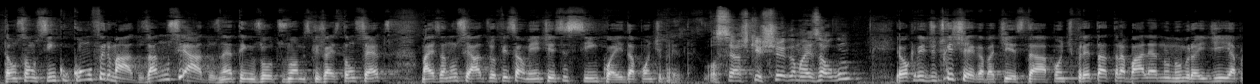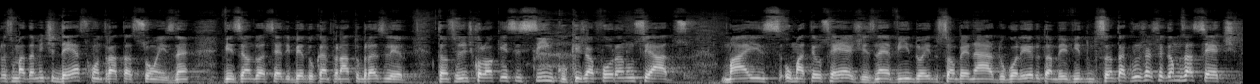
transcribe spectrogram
Então são cinco confirmados, anunciados, né? Tem os outros nomes que já estão certos, mas anunciados oficialmente esses cinco aí da Ponte Preta. Você acha que chega mais algum? Eu acredito que chega, Batista. A Ponte Preta trabalha no número aí de aproximadamente 10 contratações, né? Visando a Série B do Campeonato Brasileiro. Então, se a gente coloca esses cinco que já foram anunciados, mais o Matheus Regis, né? Vindo aí do São Bernardo, o goleiro também vindo do Santa Cruz, já chegamos a sete.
